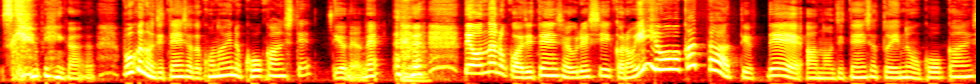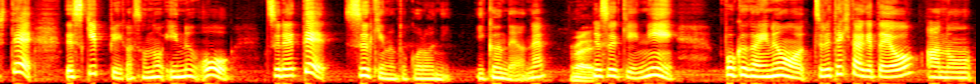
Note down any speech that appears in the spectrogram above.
スキッピーが、僕の自転車とこの犬交換してって言うんだよね。で、女の子は自転車嬉しいから、いいよ、わかったって言って、あの、自転車と犬を交換して、で、スキッピーがその犬を連れて、スーキーのところに行くんだよね。で、スーキーに、僕が犬を連れてきてあげたよ。あの、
